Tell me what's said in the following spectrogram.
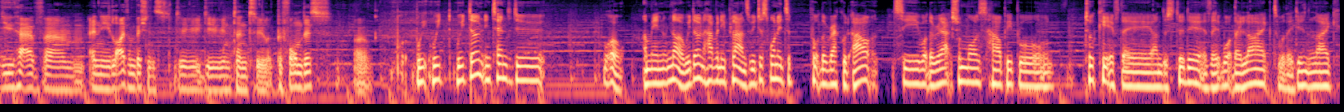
do you have um, any live ambitions? Do you, do you intend to like, perform this? Oh, We we we don't intend to do. Well, I mean, no, we don't have any plans. We just wanted to put the record out, see what the reaction was, how people took it, if they understood it, if they, what they liked, what they didn't like,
